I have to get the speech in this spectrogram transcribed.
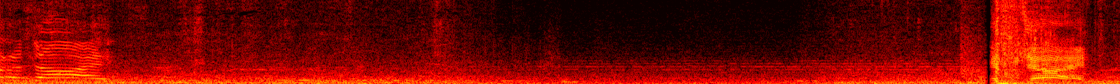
I don't want to die. It's done.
